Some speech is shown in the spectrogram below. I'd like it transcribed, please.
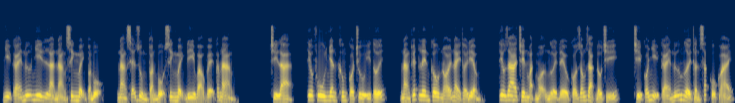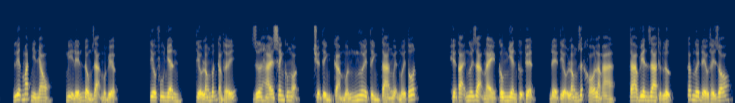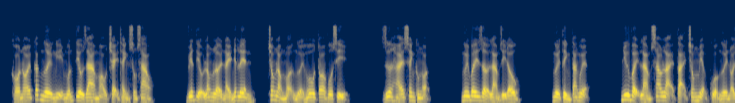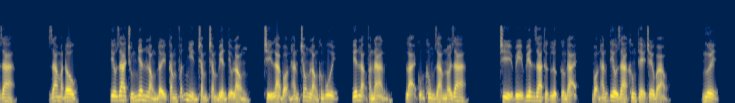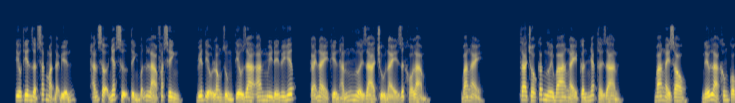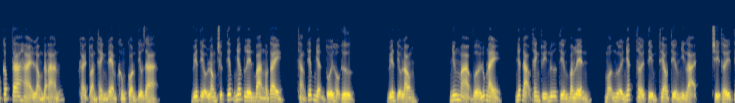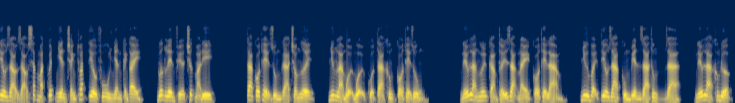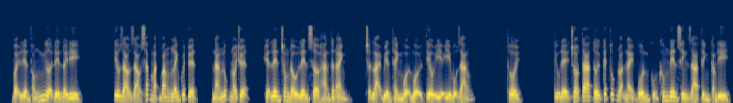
Nhị cái nữ nhi là nàng sinh mệnh toàn bộ, nàng sẽ dùng toàn bộ sinh mệnh đi bảo vệ các nàng. Chỉ là, tiêu phu nhân không có chú ý tới, nàng thuyết lên câu nói này thời điểm, tiêu ra trên mặt mọi người đều có giống rạc đấu trí, chỉ có nhị cái nữ người thần sắc cổ quái, liếc mắt nhìn nhau, nghĩ đến đồng dạng một việc. Tiêu phu nhân, tiểu long vẫn cảm thấy, dưa hái xanh không ngọt, chuyện tình cảm muốn ngươi tình ta nguyện mới tốt. Hiện tại ngươi dạng này công nhiên cự tuyệt, để tiểu long rất khó làm à, ta viên ra thực lực, các ngươi đều thấy rõ, khó nói các ngươi nghĩ muốn tiêu ra máu chạy thành sông sao. Viên tiểu long lời này nhất lên, trong lòng mọi người hô to vô sỉ. Dưa hái xanh không ngọt. Ngươi bây giờ làm gì đâu? Ngươi tỉnh ta nguyện. Như vậy làm sao lại tại trong miệng của ngươi nói ra? Ra mặt đâu? Tiêu ra chúng nhân lòng đầy căm phẫn nhìn chằm chằm viên tiểu long, chỉ là bọn hắn trong lòng không vui, yên lặng phàn nàn, lại cũng không dám nói ra. Chỉ vì viên gia thực lực cường đại, bọn hắn tiêu ra không thể trêu vào. Ngươi! Tiêu thiên giật sắc mặt đại biến, hắn sợ nhất sự tình vẫn là phát sinh, viên tiểu long dùng tiêu ra an nguy đến uy hiếp, cái này khiến hắn người gia chủ này rất khó làm. Ba ngày. Ta cho các ngươi ba ngày cân nhắc thời gian. Ba ngày sau, nếu là không có cấp ta hài lòng đáp án, khải toàn thành đem không còn tiêu ra. Viên tiểu long trực tiếp nhấc lên ba ngón tay, thẳng tiếp nhận tối hậu thư. Viên tiểu long. Nhưng mà vừa lúc này, nhất đạo thanh thúy nữ tiếng vang lên, mọi người nhất thời tìm theo tiếng nhìn lại, chỉ thấy tiêu rảo rảo sắc mặt quyết nhiên tránh thoát tiêu phu nhân cánh tay, bước lên phía trước mà đi. Ta có thể dùng gà cho ngươi, nhưng là muội muội của ta không có thể dùng. Nếu là ngươi cảm thấy dạng này có thể làm, như vậy tiêu ra cùng viên ra thông ra, nếu là không được, vậy liền phóng ngựa đến đây đi. Tiêu rảo rảo sắc mặt băng lãnh quyết tuyệt, nàng lúc nói chuyện, hiện lên trong đầu lên sở hàn thân ảnh, chợt lại biến thành muội muội tiêu y y bộ dáng. Thôi, tiểu để cho ta tới kết thúc đoạn này vốn cũng không nên sinh ra tình cảm đi.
